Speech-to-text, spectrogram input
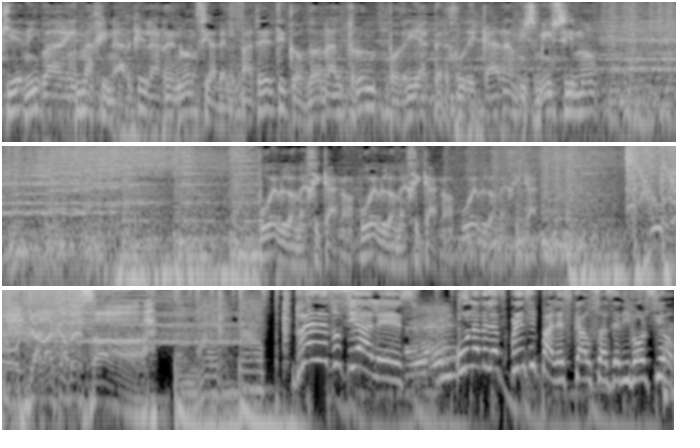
¿Quién iba a imaginar que la renuncia del patético Donald Trump podría perjudicar a mismísimo pueblo mexicano, pueblo mexicano, pueblo mexicano? La cabeza. Redes sociales. Una de las principales causas de divorcio.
